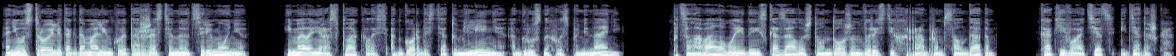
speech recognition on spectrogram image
Они устроили тогда маленькую торжественную церемонию, и Мелани расплакалась от гордости, от умиления, от грустных воспоминаний, поцеловала Уэйда и сказала, что он должен вырасти храбрым солдатом, как его отец и дедушка.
